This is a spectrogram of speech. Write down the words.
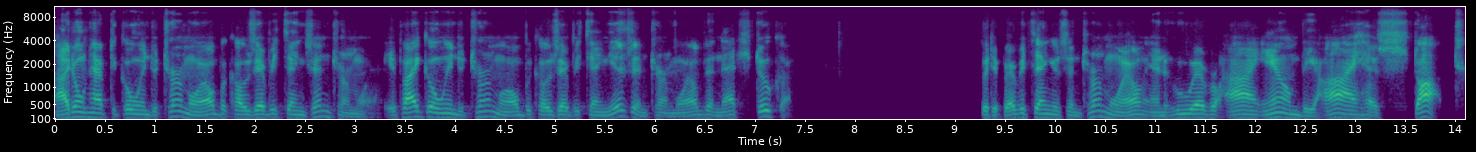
I don't have to go into turmoil because everything's in turmoil. If I go into turmoil because everything is in turmoil, then that's dukkha. But if everything is in turmoil and whoever I am, the I has stopped,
